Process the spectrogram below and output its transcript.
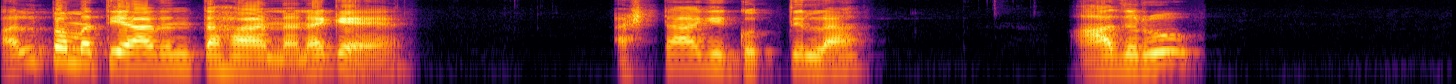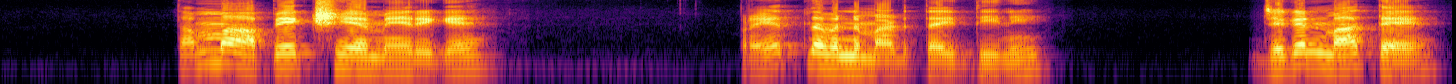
ಅಲ್ಪಮತಿಯಾದಂತಹ ನನಗೆ ಅಷ್ಟಾಗಿ ಗೊತ್ತಿಲ್ಲ. ಆದರೂ ತಮ್ಮ ಅಪೇಕ್ಷೆಯ ಮೇರೆಗೆ ಪ್ರಯತ್ನವನ್ನು ಮಾಡ್ತಾ ಇದ್ದೀನಿ. ಜಗನ್ಮಾತೆ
